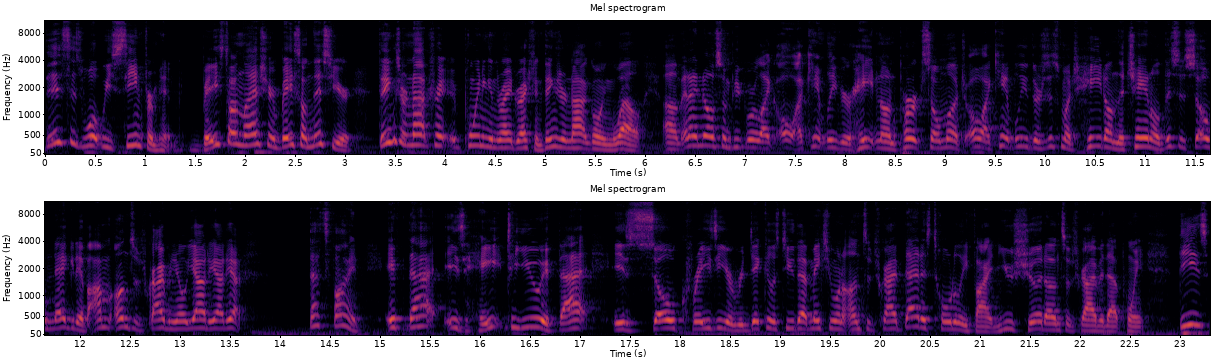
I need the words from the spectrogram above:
this is what we've seen from him. Based on last year and based on this year, things are not tra- pointing in the right direction. Things are not going well. Um, and I know some people are like, oh, I can't believe you're hating on Perk so much. Oh, I can't believe there's this much hate on the channel. This is so negative. I'm unsubscribing, you know, yada, yada, yada that's fine. If that is hate to you, if that is so crazy or ridiculous to you that makes you want to unsubscribe, that is totally fine. You should unsubscribe at that point. These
